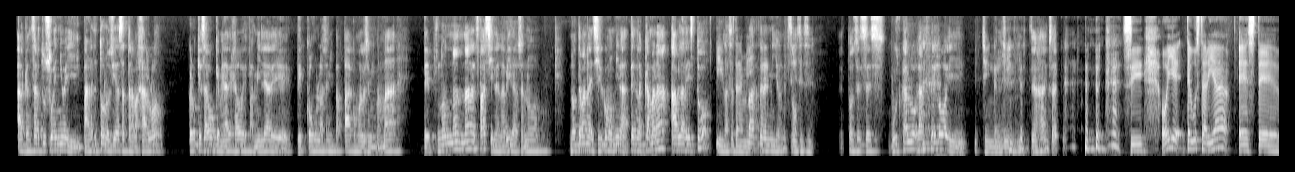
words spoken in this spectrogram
alcanzar tu sueño y pararte todos los días a trabajarlo, creo que es algo que me ha dejado de familia, de, de cómo lo hace mi papá, cómo lo hace mi mamá. De, pues no, no, nada es fácil en la vida, o sea, no, no te van a decir como, mira, ten la cámara, habla de esto, y vas a tener mi. vas a tener millones. Sí, ¿no? sí, sí. Entonces es, búscalo, gánatelo y... Chingale. y- y- ajá, exacto. Sí. Oye, ¿te gustaría, este,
